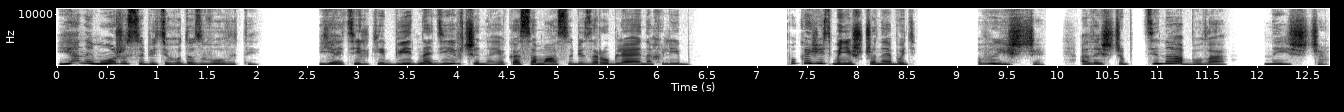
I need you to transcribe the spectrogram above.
Я не можу собі цього дозволити. Я тільки бідна дівчина, яка сама собі заробляє на хліб. Покажіть мені щонебудь вище, але щоб ціна була нижча.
